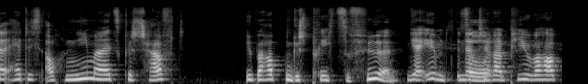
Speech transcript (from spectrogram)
hätte ich es auch niemals geschafft, überhaupt ein Gespräch zu führen. Ja, eben, in der So. Therapie überhaupt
